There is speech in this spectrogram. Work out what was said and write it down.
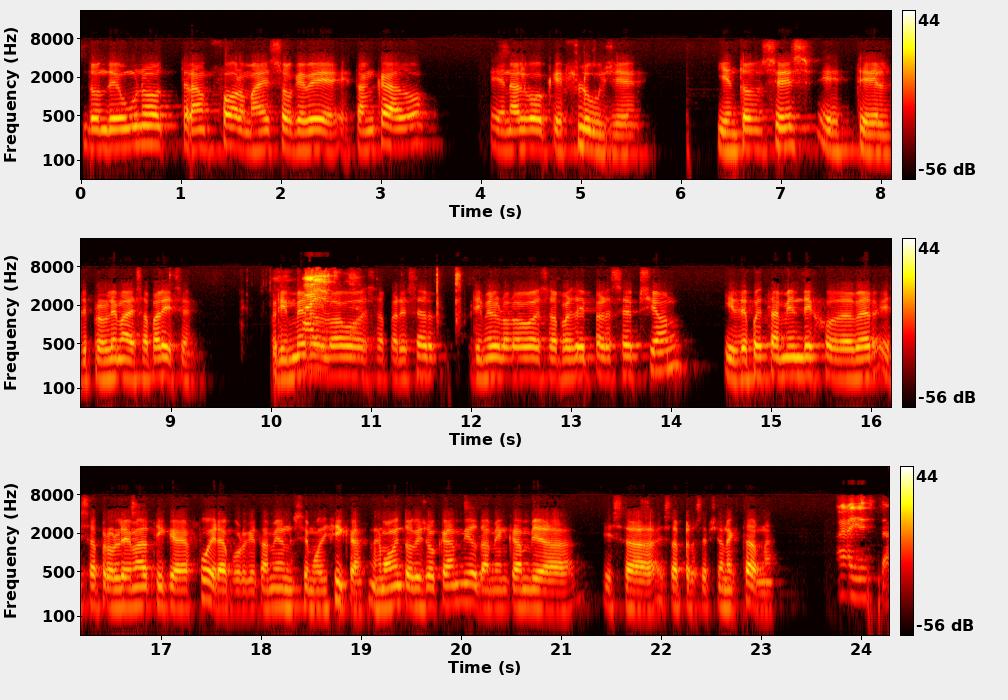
donde uno transforma eso que ve estancado en algo que fluye y entonces este, el problema desaparece. Primero lo hago desaparecer, primero lo hago desaparecer percepción y después también dejo de ver esa problemática afuera porque también se modifica. En el momento que yo cambio también cambia esa, esa percepción externa. Ahí está.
